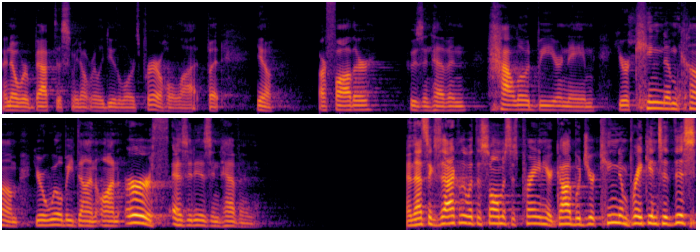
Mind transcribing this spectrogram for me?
I know we're Baptists and we don't really do the Lord's Prayer a whole lot, but, you know, our Father who's in heaven, hallowed be your name. Your kingdom come, your will be done on earth as it is in heaven. And that's exactly what the psalmist is praying here. God, would your kingdom break into this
